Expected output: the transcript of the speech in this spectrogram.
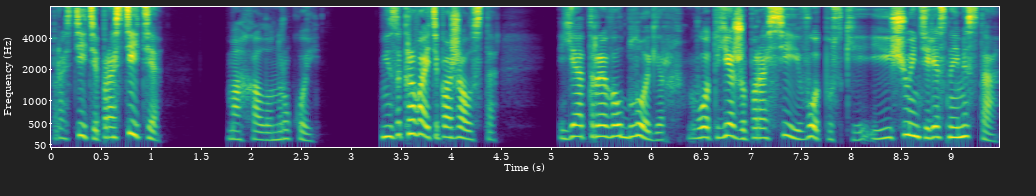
«Простите, простите!» — махал он рукой. «Не закрывайте, пожалуйста. Я тревел-блогер, вот езжу по России в отпуске и ищу интересные места.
